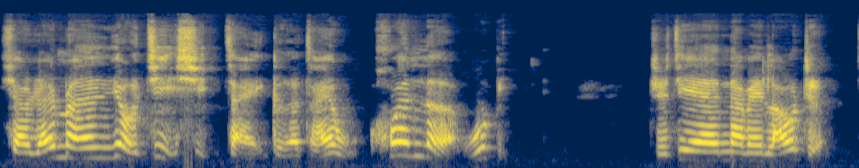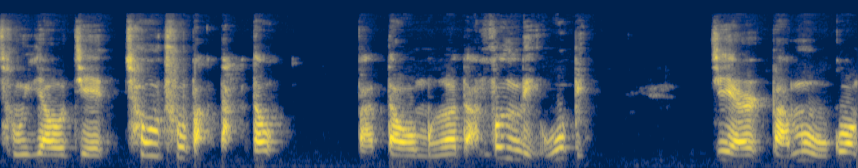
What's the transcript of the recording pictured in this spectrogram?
小人们又继续载歌载舞，欢乐无比。只见那位老者从腰间抽出把大刀，把刀磨得锋利无比，继而把目光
